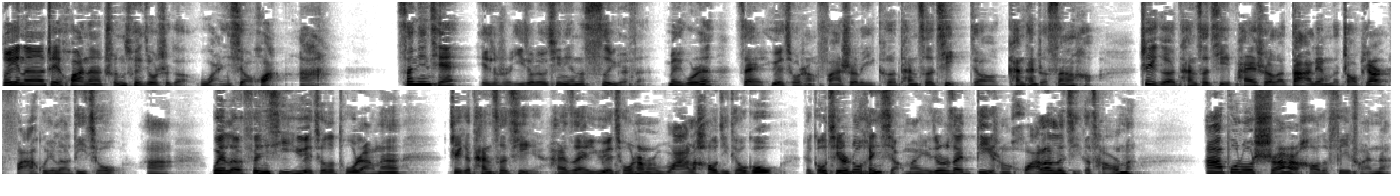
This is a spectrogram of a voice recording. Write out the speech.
所以呢，这话呢，纯粹就是个玩笑话啊！三年前，也就是一九六七年的四月份，美国人在月球上发射了一颗探测器，叫勘探者三号。这个探测器拍摄了大量的照片，发回了地球啊。为了分析月球的土壤呢，这个探测器还在月球上面挖了好几条沟。这沟其实都很小嘛，也就是在地上划拉了几个槽嘛。阿波罗十二号的飞船呢，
